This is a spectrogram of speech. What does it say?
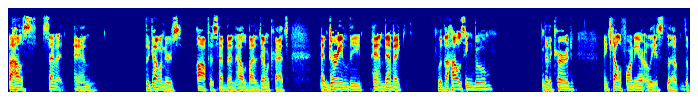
the House, Senate, and the governor's office have been held by the Democrats. And during the pandemic, with the housing boom that occurred in California, or at least the, the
